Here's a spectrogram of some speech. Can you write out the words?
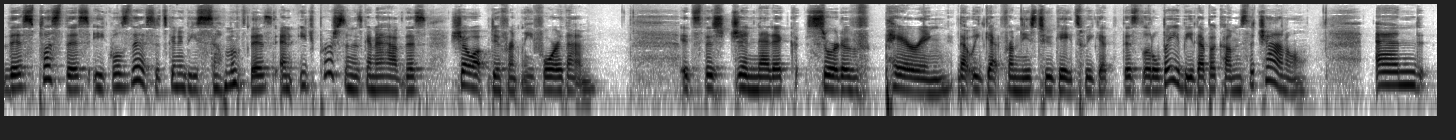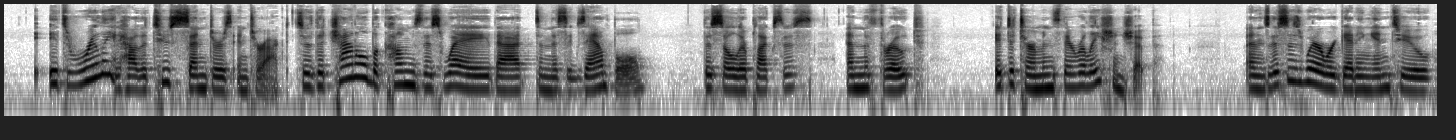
this plus this equals this. It's going to be some of this, and each person is going to have this show up differently for them. It's this genetic sort of pairing that we get from these two gates. We get this little baby that becomes the channel. And it's really how the two centers interact. So the channel becomes this way that, in this example, the solar plexus and the throat, it determines their relationship. And this is where we're getting into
